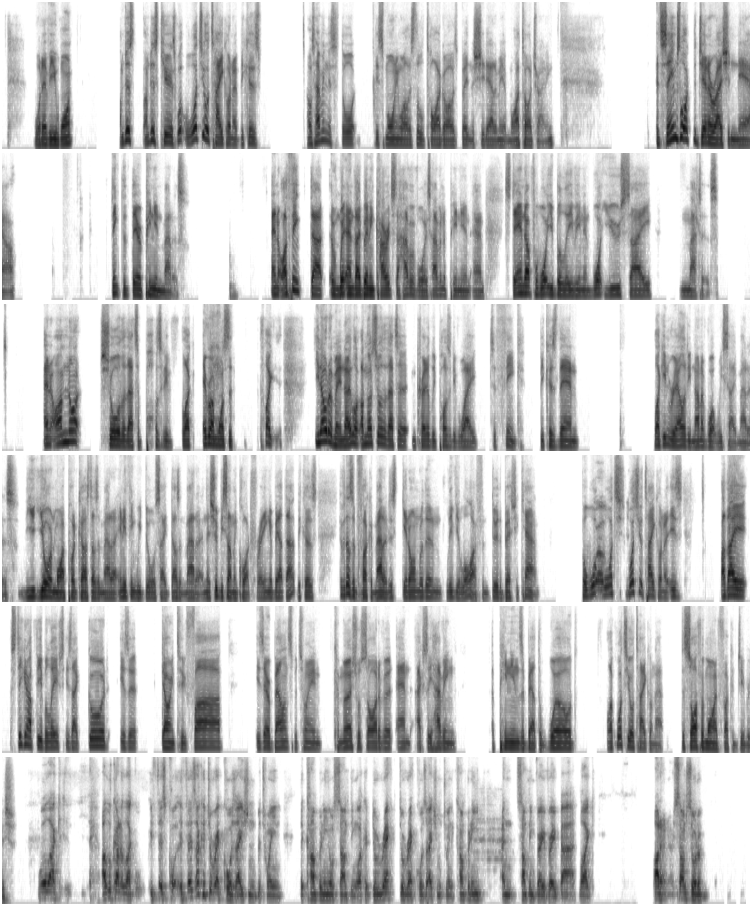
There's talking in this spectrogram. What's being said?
whatever you want. I'm just, I'm just curious. What, what's your take on it? Because I was having this thought this morning while this little Thai guy was beating the shit out of me at my Thai training. It seems like the generation now think that their opinion matters. And I think that, and they've been encouraged to have a voice, have an opinion, and stand up for what you believe in and what you say matters. And I'm not sure that that's a positive. Like everyone wants to, like, you know what I mean? No, look, I'm not sure that that's an incredibly positive way to think because then like in reality, none of what we say matters. You, your and my podcast doesn't matter. Anything we do or say doesn't matter. And there should be something quite freeing about that because if it doesn't fucking matter, just get on with it and live your life and do the best you can. But what Well, what's what's your take on it? Is are they sticking up for your beliefs? Is that good? Is it going too far? Is there a balance between commercial side of it and actually having opinions about the world? Like, what's your take on that? Decipher my fucking gibberish. Well, like I look at it like if there's if there's like a direct causation between the company or something, like a direct direct causation between the company and something very very bad, like I don't know, some sort of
